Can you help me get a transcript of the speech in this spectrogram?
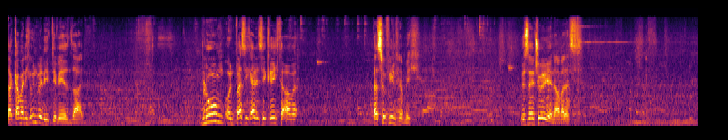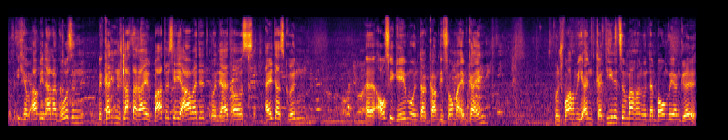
Da kann man nicht unbeliebt gewesen sein. Blumen und was ich alles gekriegt habe, das ist zu viel für mich. Müssen entschuldigen, aber das. Ich habe in einer großen bekannten Schlachterei Bartels hier gearbeitet und er hat aus Altersgründen äh, aufgegeben und da kam die Firma MKN und sprach mich an, Kantine zu machen und dann bauen wir einen Grill.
